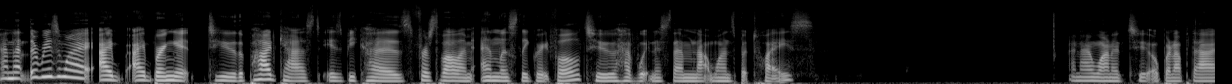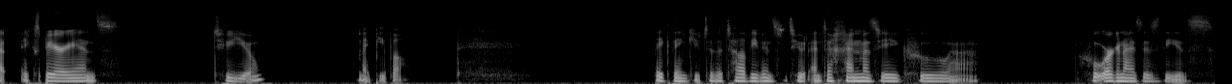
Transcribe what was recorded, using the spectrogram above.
and the reason why I, I bring it to the podcast is because, first of all, I'm endlessly grateful to have witnessed them not once but twice. And I wanted to open up that experience to you, my people. Big thank you to the Tel Aviv Institute and to Chen Mazig, who, uh, who organizes these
